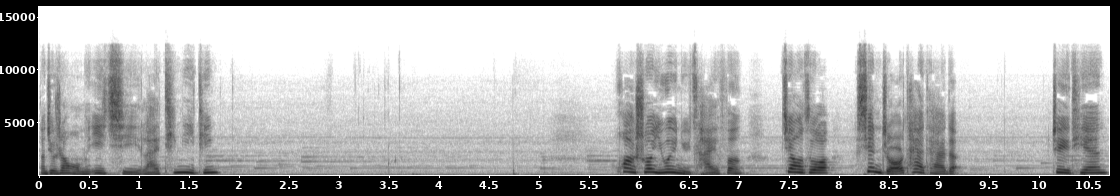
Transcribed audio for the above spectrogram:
那就让我们一起来听一听。话说，一位女裁缝叫做线轴太太的，这天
